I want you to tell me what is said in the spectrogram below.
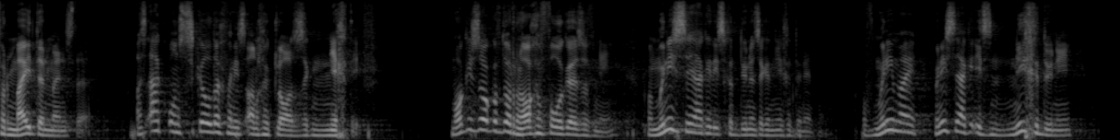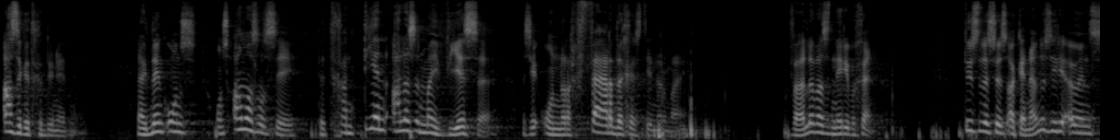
vir my ten minste. As ek onskuldig van iets aangekla is, is ek negatief. Maak nie saak of daar nagevolge is of nie. Maar moenie sê ek het iets gedoen as ek dit nie gedoen het nie. Of moenie my moenie sê ek het iets nie gedoen nie as ek dit gedoen het nie. En ek dink ons ons almal sal sê dit gaan teen alles in my wese as jy onregverdig is teenoor my. Vir hulle was dit net die begin. Toe hulle soos, okay, nou is hierdie ouens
